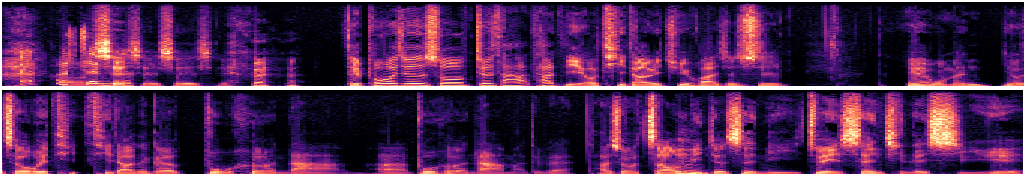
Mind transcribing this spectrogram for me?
哦、谢谢谢谢，对，不过就是说，就是他他有提到一句话，就是因为我们有时候会提提到那个布赫纳啊、呃，布赫纳嘛，对不对？他说，招命就是你最深情的喜悦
